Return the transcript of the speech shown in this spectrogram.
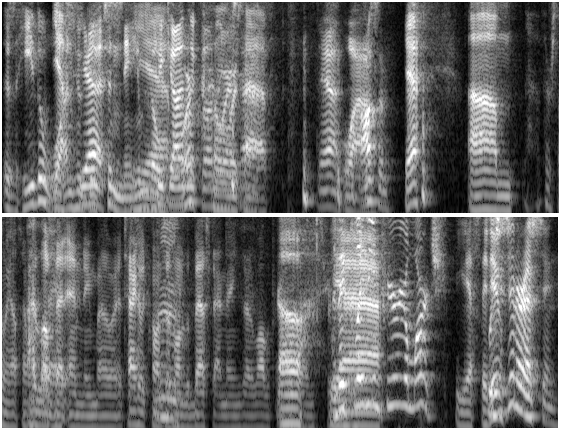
Is he the one Yes. who Yes. gets to name Yeah. the war? the Clone, Clone Wars Wars have. have. Yeah. Wow. Awesome. Yeah. Um, there's something else I, I love say. that ending, by the way. Attack of the Clones is one of the best endings out of all the prequel Oh, ones. And they play the Imperial March, Yes, they which do. Which is interesting.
